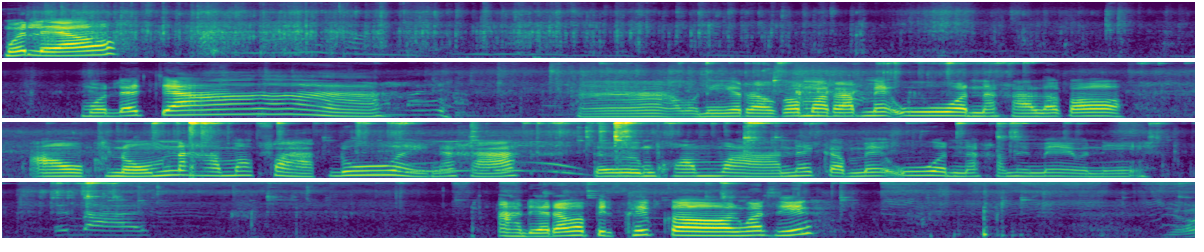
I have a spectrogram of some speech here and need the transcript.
หมดแล้ว หมดแล้วจ้า อ่า วันนี้เราก็มารับแม่อ้วนนะคะ แล้วก็เอาขนมนะคะมาฝากด้วยนะคะ เติมความหวานให้กับแม่อ้วนนะคะแม่แม่วันนี้ อะเดี๋ยวเรามาปิดคลิปก่อนว่าสินเดี๋ยว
